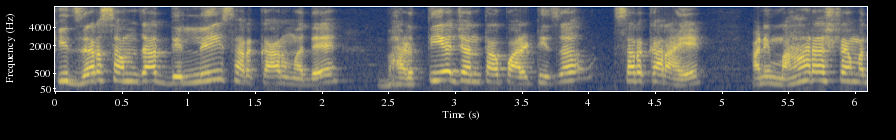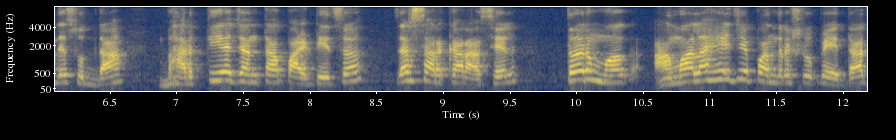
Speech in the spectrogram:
की जर समजा दिल्ली सरकारमध्ये भारतीय जनता पार्टीचं सरकार आहे आणि महाराष्ट्रामध्ये सुद्धा भारतीय जनता पार्टीचं जर सरकार असेल तर मग आम्हाला हे जे पंधराशे रुपये येतात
